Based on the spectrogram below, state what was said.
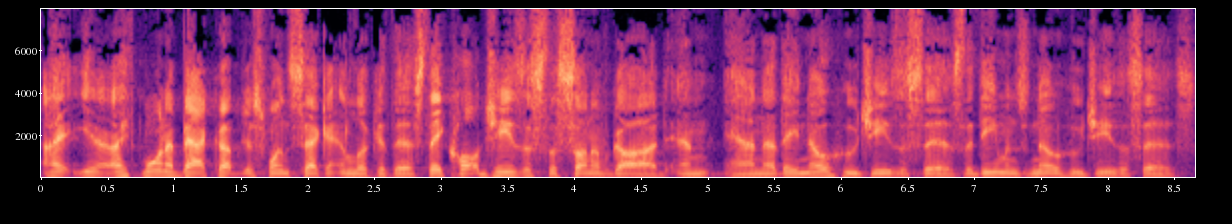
I, you know, I want to back up just one second and look at this. They call Jesus the Son of God, and, and uh, they know who Jesus is. The demons know who Jesus is.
